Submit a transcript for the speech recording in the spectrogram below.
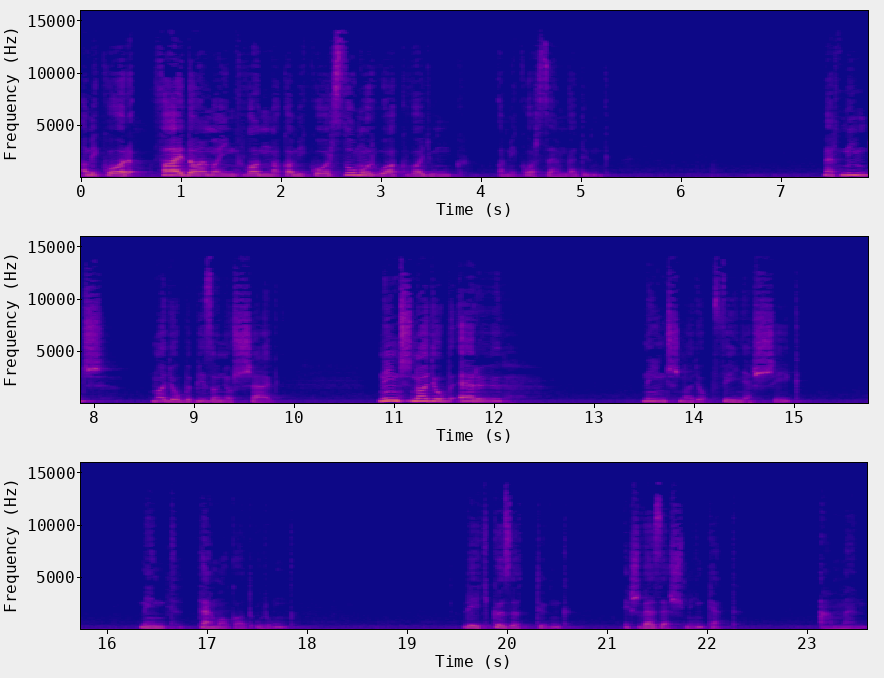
amikor fájdalmaink vannak, amikor szomorúak vagyunk, amikor szenvedünk mert nincs nagyobb bizonyosság, nincs nagyobb erő, nincs nagyobb fényesség, mint Te magad, Urunk. Légy közöttünk, és vezess minket. Amen.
